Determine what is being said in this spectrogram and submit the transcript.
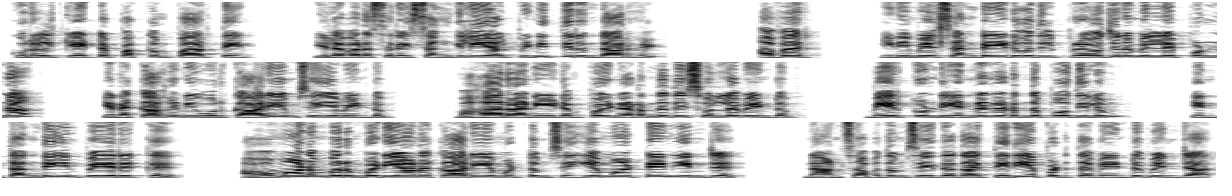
குரல் கேட்ட பக்கம் பார்த்தேன். இளவரசரை சங்கிலியால் பிணித்திருந்தார்கள். அவர் இனிமேல் சண்டையிடுவதில் பிரயோஜனமில்லை பொன்னா. எனக்காக நீ ஒரு காரியம் செய்ய வேண்டும். மகாராணியிடம் போய் நடந்ததை சொல்ல வேண்டும். மேற்கொண்டு என்ன நடந்த போதிலும் என் தந்தையின் பெயருக்கு அவமானம் வரும்படியான காரியம் மட்டும் செய்ய மாட்டேன் என்று நான் சபதம் செய்ததாய் தெரியப்படுத்த வேண்டும் என்றார்.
